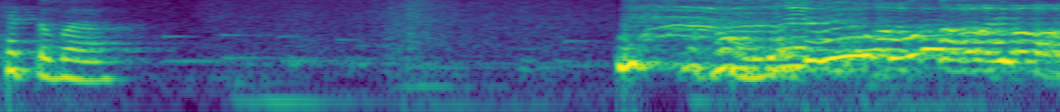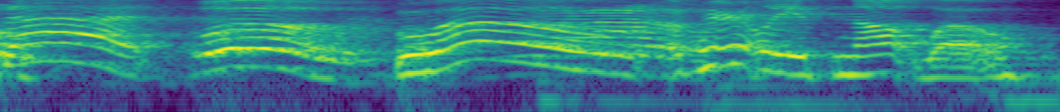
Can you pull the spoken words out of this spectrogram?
Hit the bow. what was that? Whoa! Whoa! Apparently it's not whoa.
